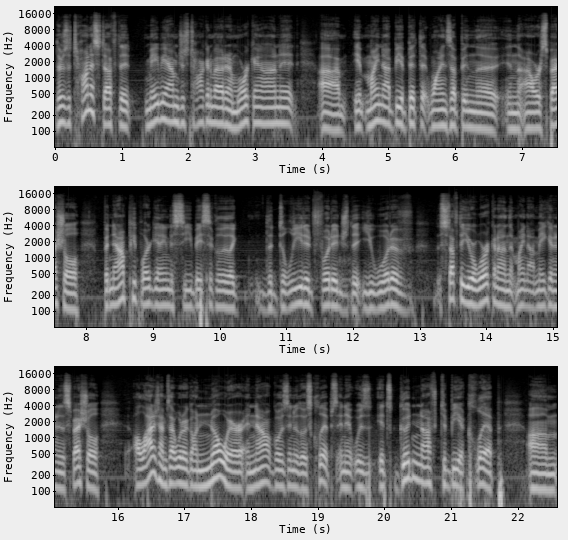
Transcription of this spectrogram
there's a ton of stuff that maybe I'm just talking about and I'm working on it. Um, it might not be a bit that winds up in the in the hour special, but now people are getting to see basically like the deleted footage that you would have stuff that you were working on that might not make it into the special a lot of times that would have gone nowhere and now it goes into those clips and it was it's good enough to be a clip um,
